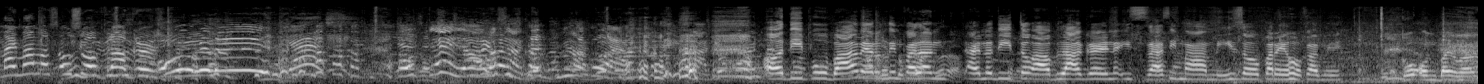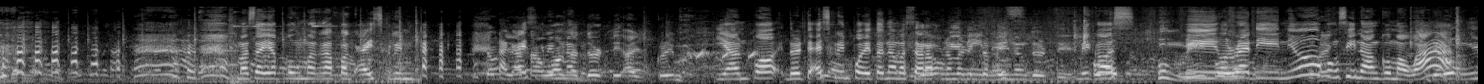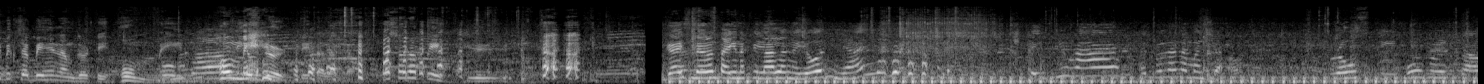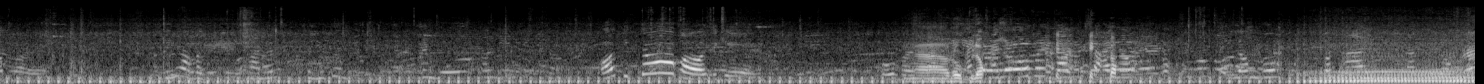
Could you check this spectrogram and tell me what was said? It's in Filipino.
my mom is also a vlogger. Oh, really? Yes. Okay, ah, subscribe din ako ah. o, di po ba? Meron din palang, ano dito ah, vlogger na isa, si Mami. So, pareho kami. Go on viral. Masaya pong makapag-ice cream. Ito ang tinatawag na dirty ice cream. Yan po, dirty ice cream po ito na masarap na Pero sabihin malinis. ng dirty. Because Homemade. we already knew kung sino ang Pero gumawa. ang ibig sabihin ng dirty, homemade. Homemade. Yung dirty talaga. Masarap eh. Guys, meron tayong nakilala ngayon. Yan. Thank you ha. Ito na naman siya. Oh. Rose the Overcomer. Do you have a channel sa YouTube? Oh, TikTok. Oh, sige. Overcomer. Mga Roblox. Ano overcomer sa TikTok. ano? Ilonggo. TikTok ay Ilonggo.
